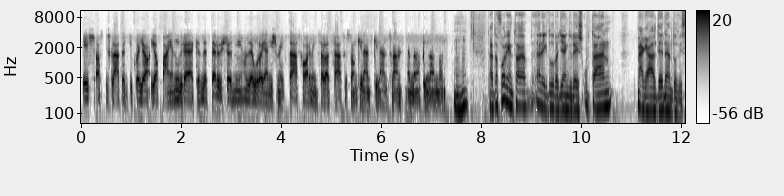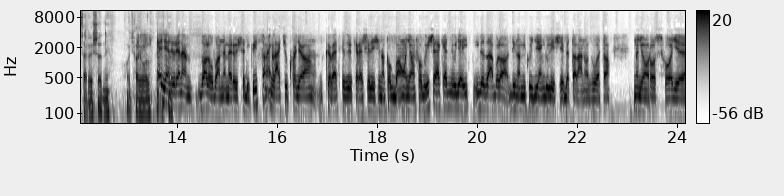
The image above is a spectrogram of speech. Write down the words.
és azt is láthatjuk, hogy a japán újra elkezdett erősödni, az eurójen ismét 130 alatt 129.90 ebben a pillanatban. Uh-huh. Tehát a forint elég durva gyengülés után megáll, de nem tud visszaerősödni hogyha jól... Egyelőre nem, valóban nem erősödik vissza, meglátjuk, hogy a következő kereskedési napokban hogyan fog viselkedni. Ugye itt igazából a dinamikus gyengülésébe talán az volt a nagyon rossz, hogy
